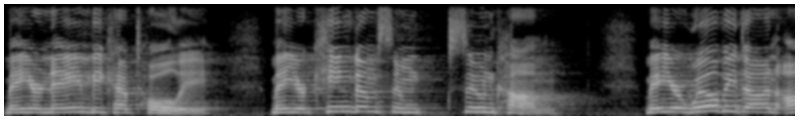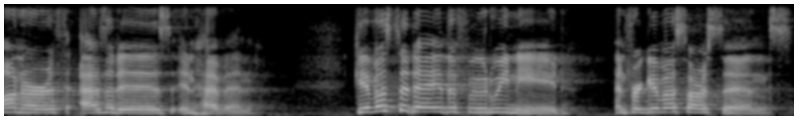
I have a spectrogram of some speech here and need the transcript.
May your name be kept holy. May your kingdom soon, soon come. May your will be done on earth as it is in heaven. Give us today the food we need, and forgive us our sins,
